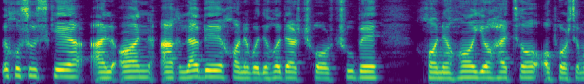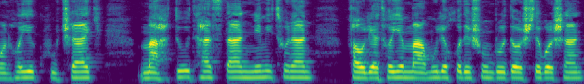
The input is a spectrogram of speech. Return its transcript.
به خصوص که الان اغلب خانواده ها در چارچوب خانه ها یا حتی آپارتمان های کوچک محدود هستند نمی‌تونن فعالیت های معمول خودشون رو داشته باشن.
